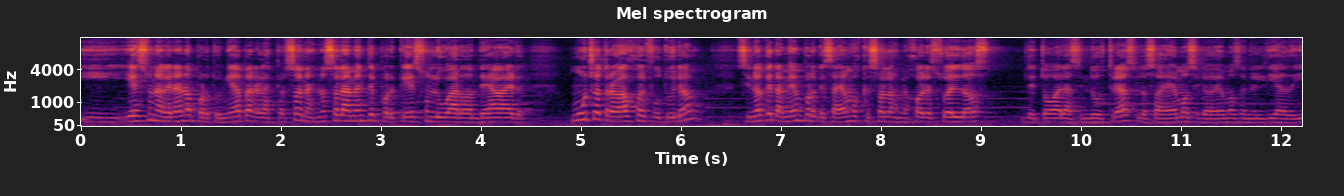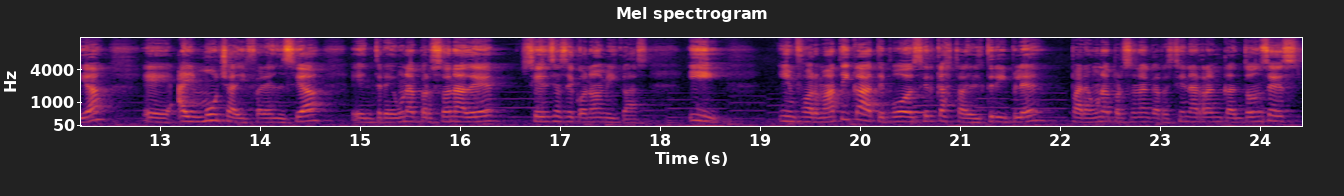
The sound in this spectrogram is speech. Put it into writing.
y, y es una gran oportunidad para las personas, no solamente porque es un lugar donde va a haber mucho trabajo al futuro, sino que también porque sabemos que son los mejores sueldos de todas las industrias, lo sabemos y lo vemos en el día a día. Eh, hay mucha diferencia entre una persona de ciencias económicas y informática, te puedo decir que hasta el triple para una persona que recién arranca. Entonces,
